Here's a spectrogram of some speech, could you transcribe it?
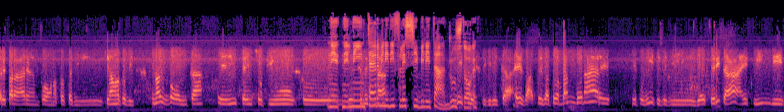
preparare un po' una sorta di, chiamiamola così, una svolta eh, in senso più... Eh, ne, ne, in termini di flessibilità, giusto? Di flessibilità, esatto, esatto, abbandonare le politiche di, di austerità e quindi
